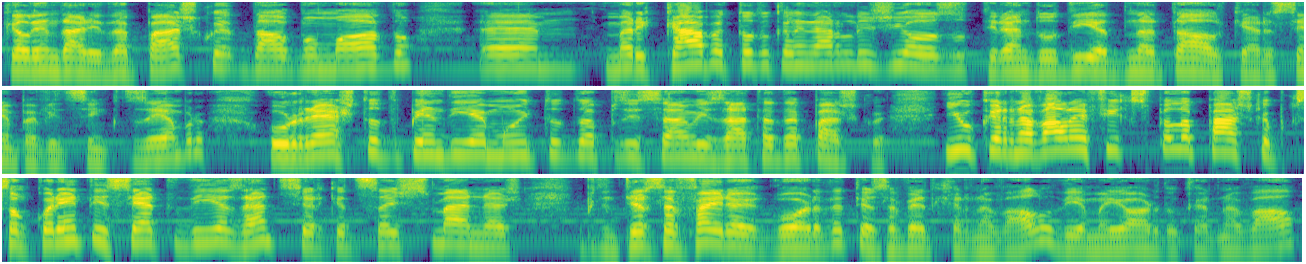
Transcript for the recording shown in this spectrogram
calendário da Páscoa, de algum modo, hum, marcava todo o calendário religioso, tirando o dia de Natal, que era sempre a 25 de dezembro, o resto dependia muito da posição exata da Páscoa. E o Carnaval é fixo pela Páscoa, porque são 47 dias antes, cerca de 6 semanas. E, portanto, terça-feira gorda, terça-feira de Carnaval, o dia maior do Carnaval,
